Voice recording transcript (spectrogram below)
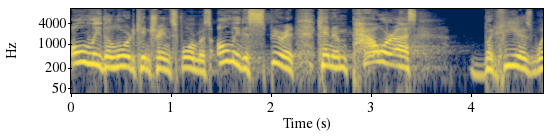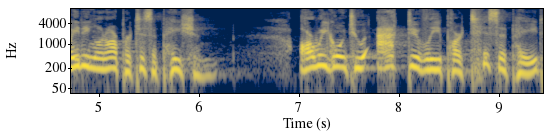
Only the Lord can transform us, only the Spirit can empower us, but He is waiting on our participation. Are we going to actively participate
